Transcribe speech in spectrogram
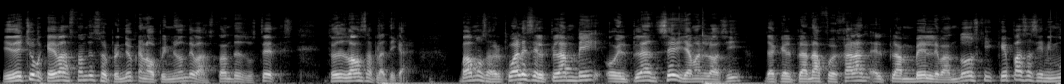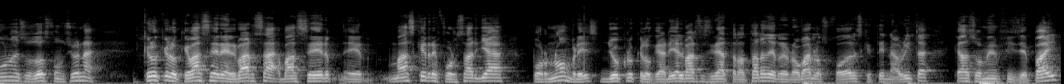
y de hecho me quedé bastante sorprendido con la opinión de bastantes de ustedes. Entonces vamos a platicar. Vamos a ver cuál es el plan B o el plan C, llámanlo así, ya que el plan A fue Haaland, el plan B Lewandowski. ¿Qué pasa si ninguno de esos dos funciona? Creo que lo que va a hacer el Barça va a ser eh, más que reforzar ya por nombres. Yo creo que lo que haría el Barça sería tratar de renovar los jugadores que tiene ahorita, caso Memphis Depay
